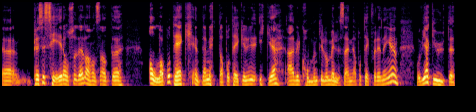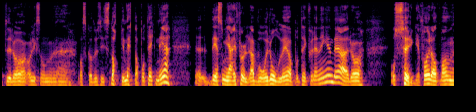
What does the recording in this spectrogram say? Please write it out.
Eh, presiserer også det, da, Hansen, at eh, alle apotek, enten det er nettapotek eller ikke, er velkommen til å melde seg inn i Apotekforeningen. Og vi er ikke ute etter å, å liksom, eh, hva skal du si, snakke nettapotek ned. Eh, det som jeg føler er vår rolle i Apotekforeningen, det er å, å sørge for at man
